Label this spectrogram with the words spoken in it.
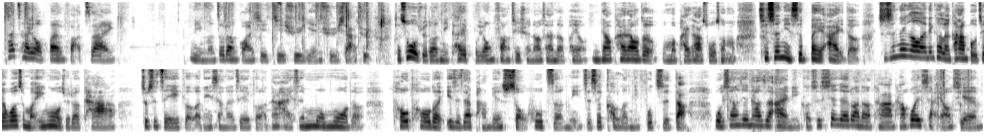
他才有办法在。你们这段关系继续延续下去，可是我觉得你可以不用放弃选到三的朋友，你要看到的我们牌卡说什么？其实你是被爱的，只是那个人你可能看不见，为什么？因为我觉得他就是这一个了，你想的这个，他还是默默的、偷偷的一直在旁边守护着你，只是可能你不知道。我相信他是爱你，可是现阶段的他，他会想要先。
